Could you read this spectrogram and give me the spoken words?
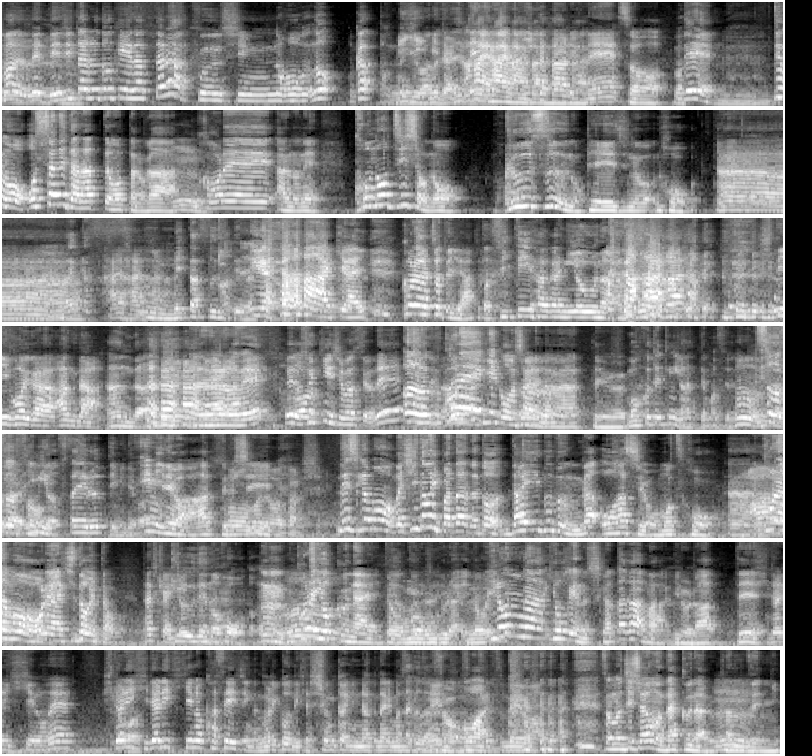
まあでもね、デジタル時計だったら、分身の方のが右みたいなね。はいはいはいはい。言い方あるよね。そう。までう、んでも、おしゃれだなって思ったのが、うんこれ、あのね、この辞書の偶数のページの方。あー。なんかはいはいはい。メタすぎてな。いやー、嫌い。これはちょっと嫌。ちょっとシティ派が匂うな。シティボーイが編んだ。なんだ。なるほどね。でも、すっきりしますよね。うん、これ結構おしゃれだなっていう目的には合ってますよね。うんそうそうそう意味を伝えるって意味では。意味では合ってるしそう、わかるし。で、しかも、まあ、ひどいパターンだと、大部分がお箸を持つ方。あこれはもう俺はひどいと思う。ー確かにね。右腕の方とかね。うん、これ良くないと思うぐらいの、いろんな表現の仕方が、まあ、いろいろあって、左利きのね、左、左利きの火星人が乗り込んできた瞬間になくなりますよね。なくなるそう終わる説明は。その辞書はもうなくなる、うん完全に。っ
